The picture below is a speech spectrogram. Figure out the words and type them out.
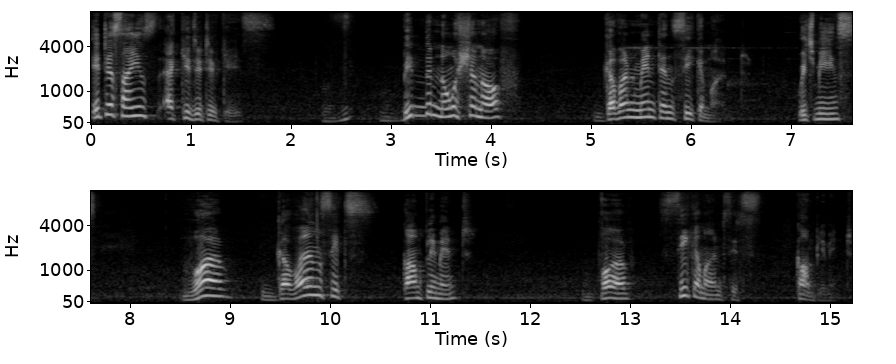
It assigns accusative case with the notion of government and C command, which means verb governs its complement, verb C commands its complement.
